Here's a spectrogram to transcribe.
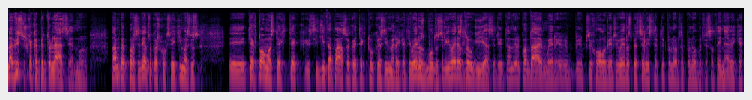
na, visiška kapitulacija. Nu, tam, kad prasidėtų kažkoks veikimas, jūs e, tiek Tomas, tiek, tiek Sigita pasakoja, tiek tu, Kazimierai, kad įvairius būdus ir įvairias draugijas, ir ten ir kodavimai, ir, ir, ir psichologai, ir įvairius specialistai ir taip toliau, ir taip toliau, bet visą tai neveikia.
